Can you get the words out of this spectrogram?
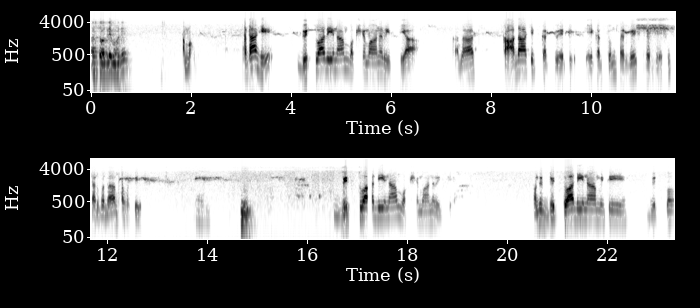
अस्तु, अग्रे महोदय। आम्। तथा हि द्वित्वादीनां वक्ष्यमाणरीत्या कदा कादाचित् कत्वेपि एकत्वं सर्वेषु सर्वदा भवति। हम्म। द्वित्वादीनां वक्ष्यमाणरीत्या द्वित्वादीनाम् इति द्वित्वम्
